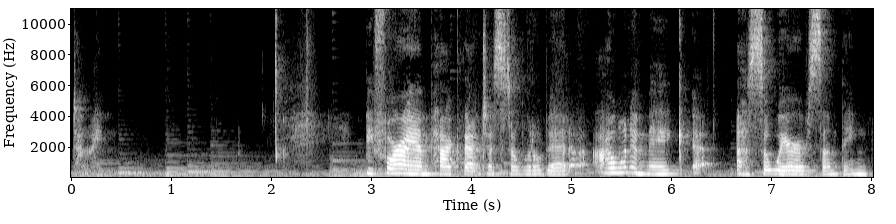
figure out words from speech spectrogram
time. Before I unpack that just a little bit, I want to make us aware of something.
